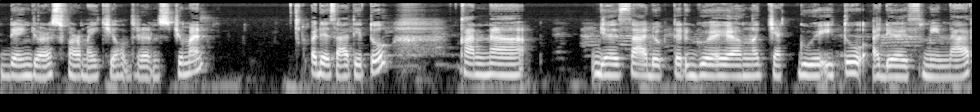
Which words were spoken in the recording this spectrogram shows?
dangerous for my children. Cuman pada saat itu karena biasa dokter gue yang ngecek gue itu ada seminar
